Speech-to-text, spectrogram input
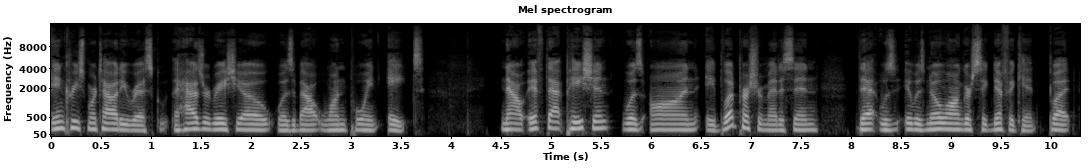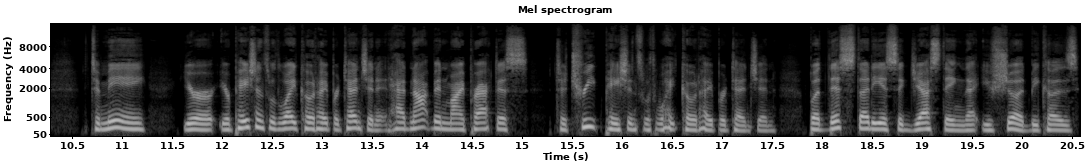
increased mortality risk. The hazard ratio was about 1.8 now if that patient was on a blood pressure medicine that was it was no longer significant. But to me your your patients with white coat hypertension it had not been my practice to treat patients with white coat hypertension but this study is suggesting that you should because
